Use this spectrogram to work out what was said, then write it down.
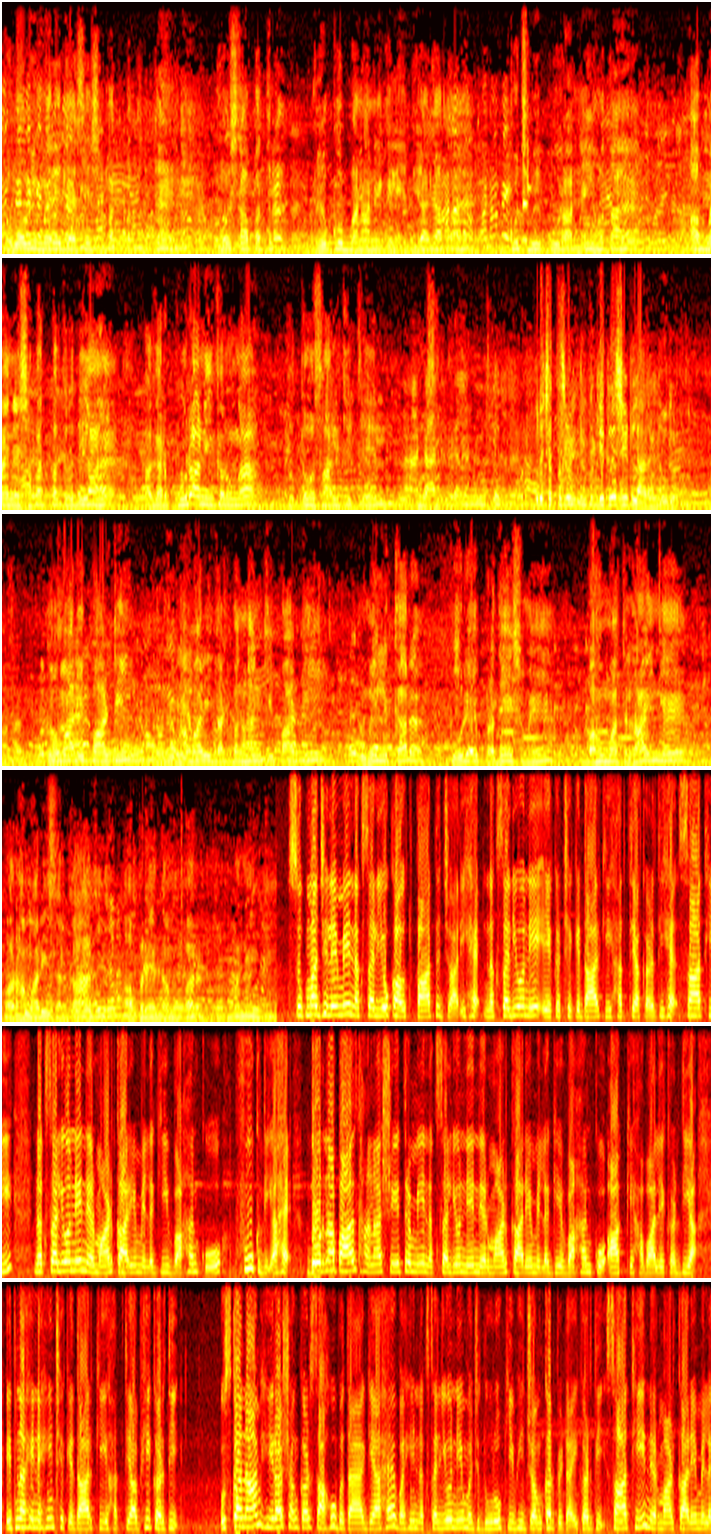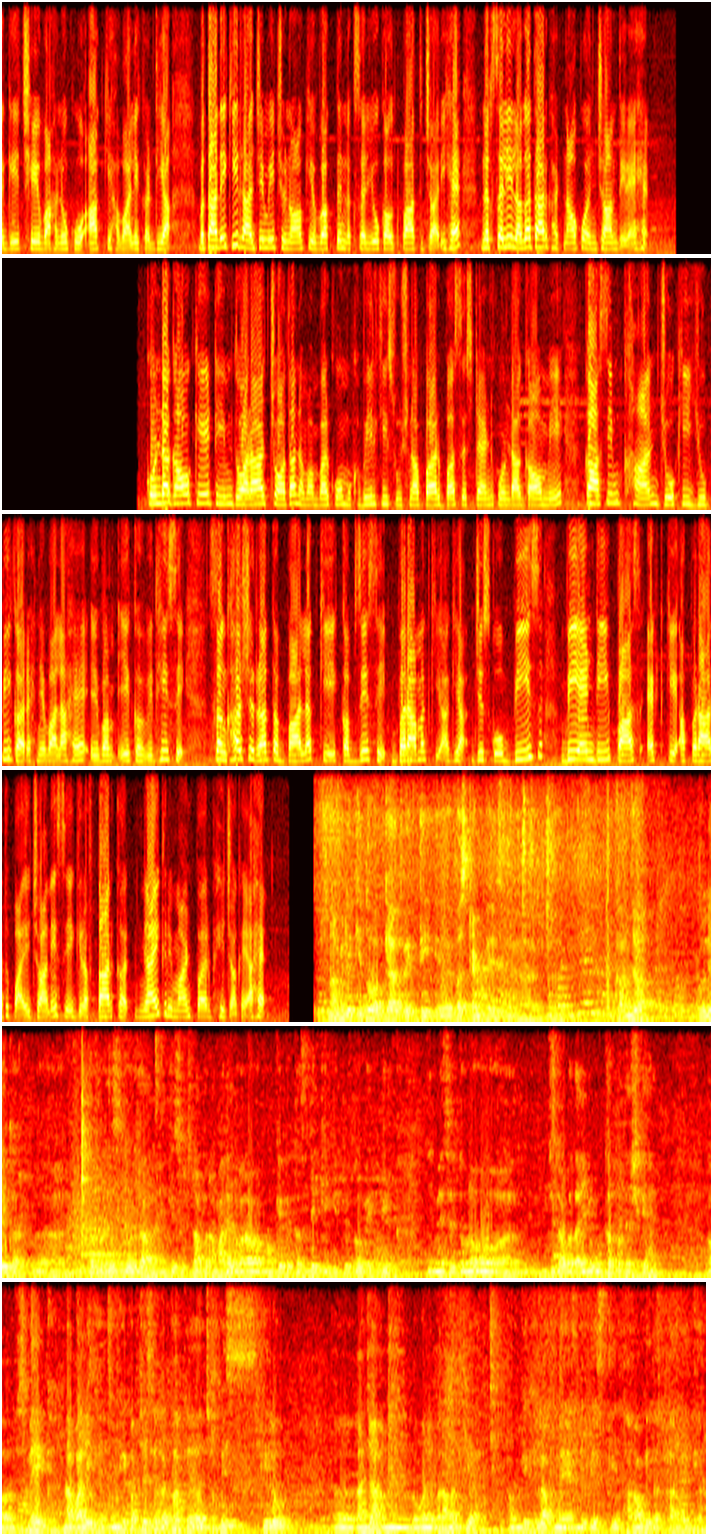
तो वो भी मेरे जैसे शपथ पत्र दें घोषणा पत्र बेवकूफ़ बनाने के लिए दिया जाता है। कुछ भी पूरा नहीं होता है। अब मैंने शपथ पत्र दिया है। अगर पूरा नहीं करूँगा तो दो साल की जेल पूरे छत्तीसगढ़ कितने सीट ला रहे हैं? हमारी पार्टी हमारी गठबंधन की पार्टी मिलकर पूरे प्रदेश में बहुमत लाएँगे और हमारी सरकार अपने दम पर बनेगी। सुकमा ज़िले में नक्सलियों का उत्पात जारी है। नक्सलियों ने एक ठेकेदार की हत्या कर दी है। साथ ही नक्सलियों ने निर्माण कार्य में लगी वाहन को फूक दिया है। दोरनापाल थाना क्षेत्र में नक्सलियों ने निर्माण कार्य में लगे वाहन को आग के हवाले कर दिया। इतना ही नहीं, ठेकेदार की हत्या भी कर दी। उसका नाम हीरा शंकर साहू बताया गया है। वहीं नक्सलियों ने मजदूरों की भी जमकर पिटाई कर दी। साथ ही निर्माण कार्य में लगे छह वाहनों को आग के हवाले कर दिया। बता दें कि राज्य में चुनाव के वक्त नक्सलियों का उत्पात जारी है। नक्सली लगातार घटनाओं को अंजाम दे रहे हैं। कोंडागांव के टीम द्वारा 14 नवंबर को मुखबिर की सूचना पर बस स्टैंड कोंडागांव में कासिम खान, जो कि यूपी का रहने वाला है, एवं एक विधि से संघर्षरत बालक के कब्जे से बरामद किया गया, जिसको 20 बीएनडी पास एक्ट के अपराध पाए जाने से गिरफ़्तार कर न्यायिक रिमांड पर भेजा गया है। सूचना मिली कि दो अज्ञात व्यक्ति बस स्टैंड पे गांजा को लेकर उत्तर प्रदेश की ओर जा रहे हैं। कि सूचना पर हमारे द्वारा मौके पर तस्दीक की गई थी दो व्यक्ति जिनमें से दोनों जिला बदायूं उत्तर प्रदेश के हैं और जिसमें एक नाबालिग है। उनके कब्जे से लगभग 26 किलो गांजा हम लोगों ने बरामद किया है तो उनके खिलाफ में एन की थानाओं के तहत कार्रवाई कर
